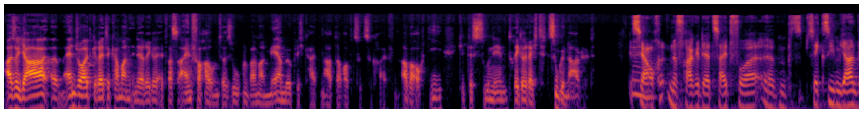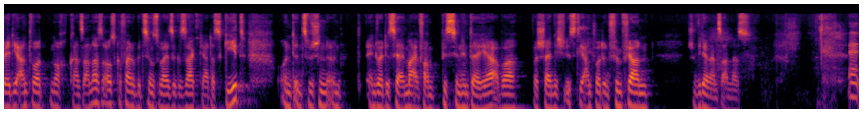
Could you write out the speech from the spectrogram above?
Also ja, äh, Android-Geräte kann man in der Regel etwas einfacher untersuchen, weil man mehr Möglichkeiten hat, darauf zuzugreifen. Aber auch die gibt es zunehmend regelrecht zugenagelt. Ist ja mhm. auch eine Frage der Zeit. Vor ähm, sechs, sieben Jahren wäre die Antwort noch ganz anders ausgefallen, beziehungsweise gesagt, ja, das geht. Und inzwischen, und Android ist ja immer einfach ein bisschen hinterher, aber wahrscheinlich ist die Antwort in fünf Jahren schon wieder ganz anders. Äh,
